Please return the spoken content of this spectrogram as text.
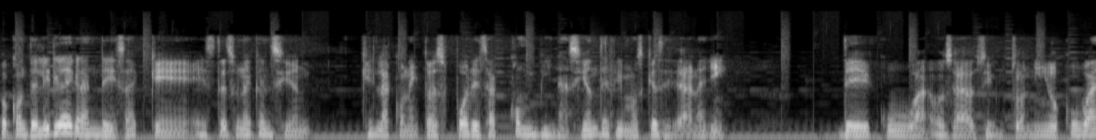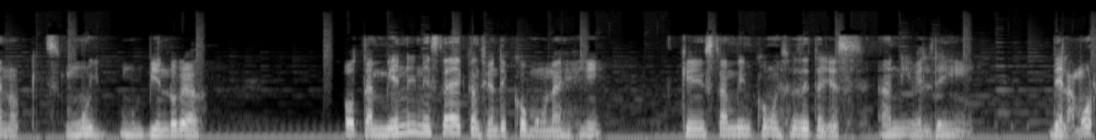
O con Delirio de Grandeza, que esta es una canción que la conecto es por esa combinación de ritmos que se dan allí. De Cuba, o sea, sin sonido cubano, que es muy, muy bien logrado. O también en esta canción de Como una G, que es también como esos detalles a nivel de del amor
